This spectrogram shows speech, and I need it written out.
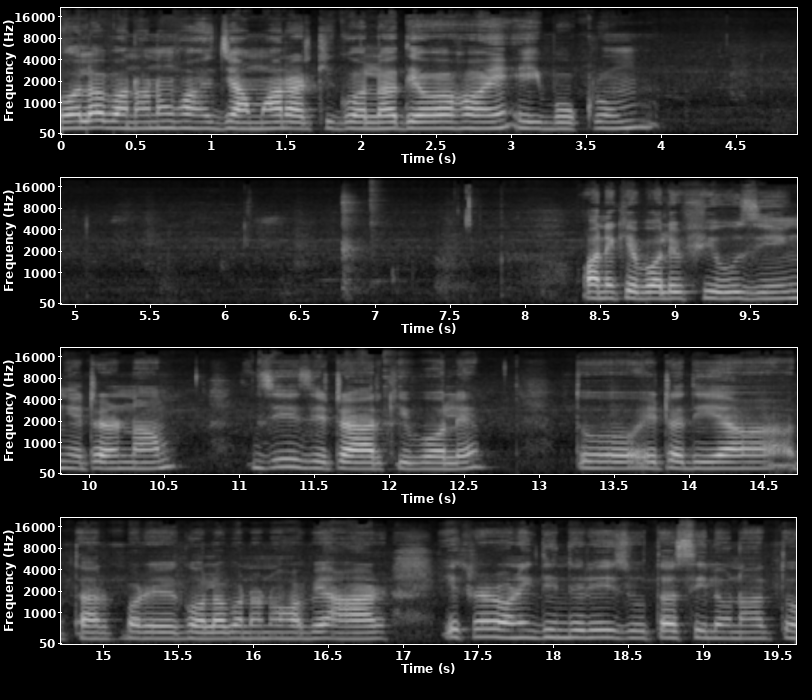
গলা বানানো হয়, জামার আর কি গলা দেওয়া হয় এই বকরুম অনেকে বলে ফিউজিং, এটার নাম। যে যেটা আর কি বলে। তো এটা দিয়ে তারপরে গলা বানানো হবে। আর এখানে অনেক দিন ধরেই জুতা ছিল না, তো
